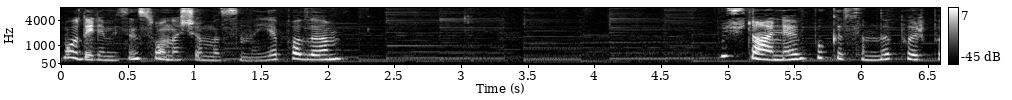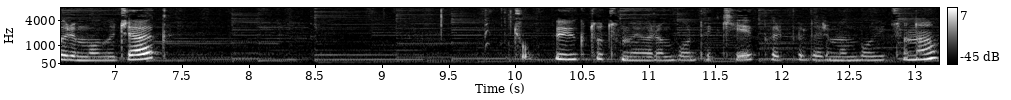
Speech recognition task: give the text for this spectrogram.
Modelimizin son aşamasını yapalım. 3 tane bu kısımda pırpırım olacak. Çok büyük tutmuyorum buradaki pırpırlarımın boyutunu.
